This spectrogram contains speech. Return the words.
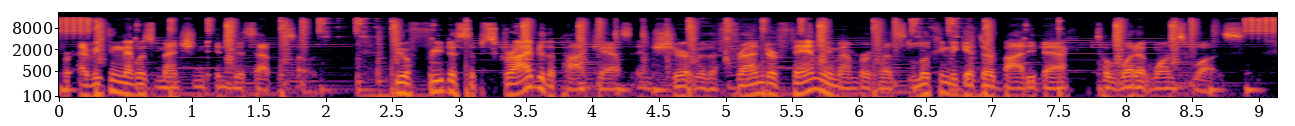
for everything that was mentioned in this episode. Feel free to subscribe to the podcast and share it with a friend or family member that's looking to get their body back to what it once was.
